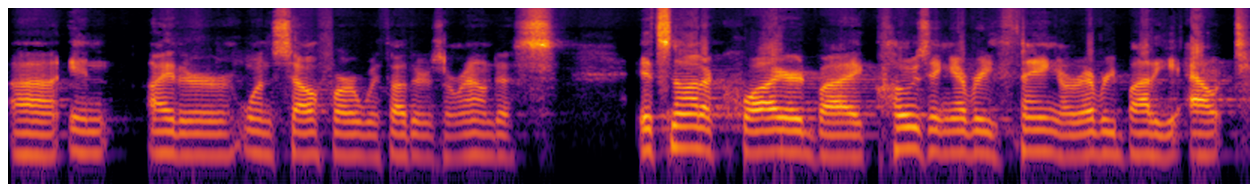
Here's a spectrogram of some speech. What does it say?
uh, in either oneself or with others around us. It's not acquired by closing everything or everybody out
